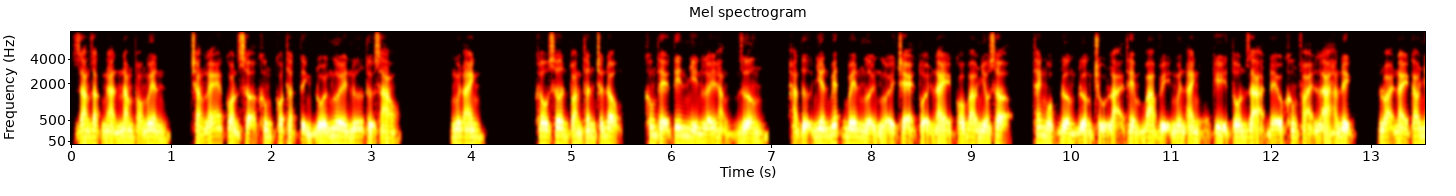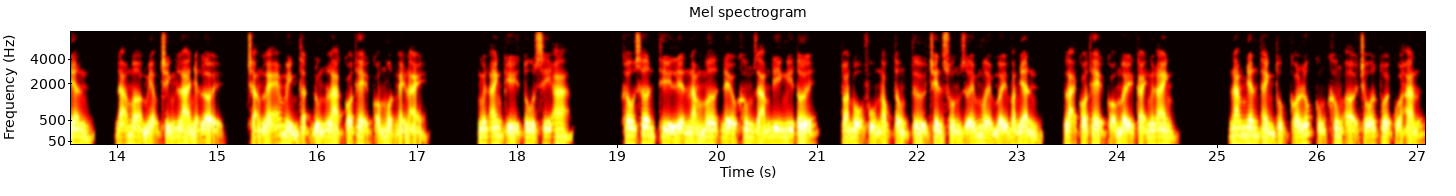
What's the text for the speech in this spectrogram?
Giang giặc ngàn năm thọ nguyên, chẳng lẽ còn sợ không có thật tình đối ngươi nữ từ sao? Nguyên anh. Khâu sơn toàn thân chấn động, không thể tin nhìn lấy hạng dương, hắn tự nhiên biết bên người người trẻ tuổi này có bao nhiêu sợ, thanh mục đường đường chủ lại thêm ba vị nguyên anh kỳ tôn giả đều không phải là hắn địch, loại này cao nhân, đã mở miệng chính là nhận lời, chẳng lẽ mình thật đúng là có thể có một ngày này? Nguyên anh kỳ tu sĩ a. Khâu sơn thì liền nằm mơ đều không dám đi nghĩ tới, toàn bộ phù ngọc tông từ trên xuống dưới mười mấy vạn nhân, lại có thể có mấy cái nguyên anh? Nam nhân thành thục có lúc cũng không ở chỗ tuổi của hắn,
